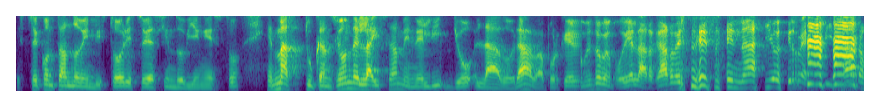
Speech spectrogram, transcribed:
estoy contando bien la historia, estoy haciendo bien esto. Es más, tu canción de Liza Minnelli, yo la adoraba, porque en el momento que me podía largar del escenario y respirar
